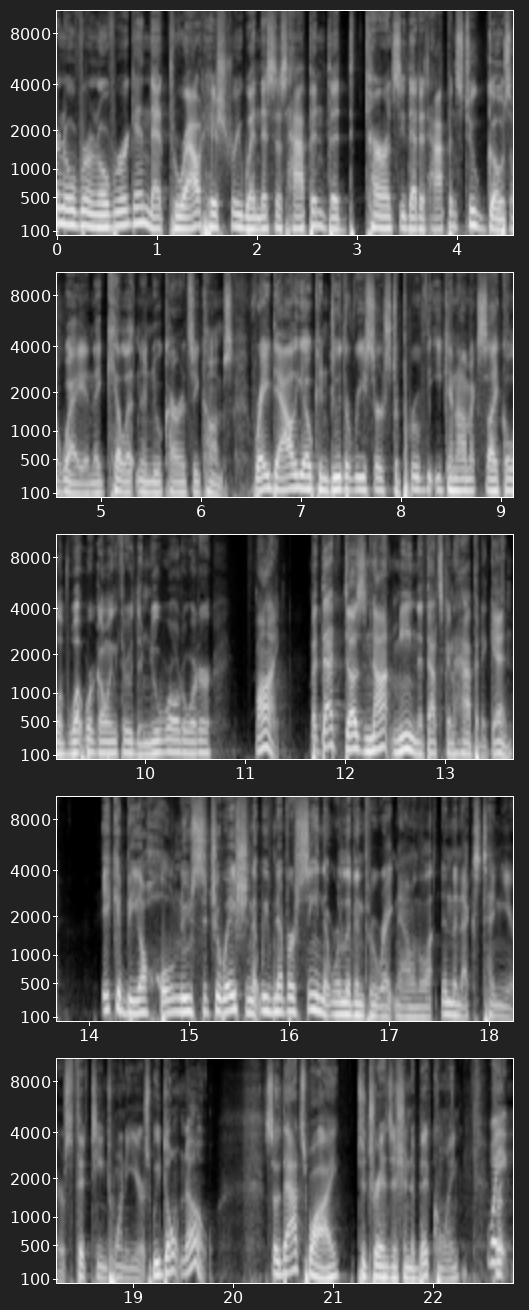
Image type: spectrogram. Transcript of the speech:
and over and over again that throughout history, when this has happened, the currency that it happens to goes away and they kill it and a new currency comes. Ray Dalio can do the research to prove the economic cycle of what we're going through, the New World Order. Fine. But that does not mean that that's going to happen again. It could be a whole new situation that we've never seen that we're living through right now in the, in the next 10 years, 15, 20 years. We don't know. So that's why, to transition to Bitcoin. Wait,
